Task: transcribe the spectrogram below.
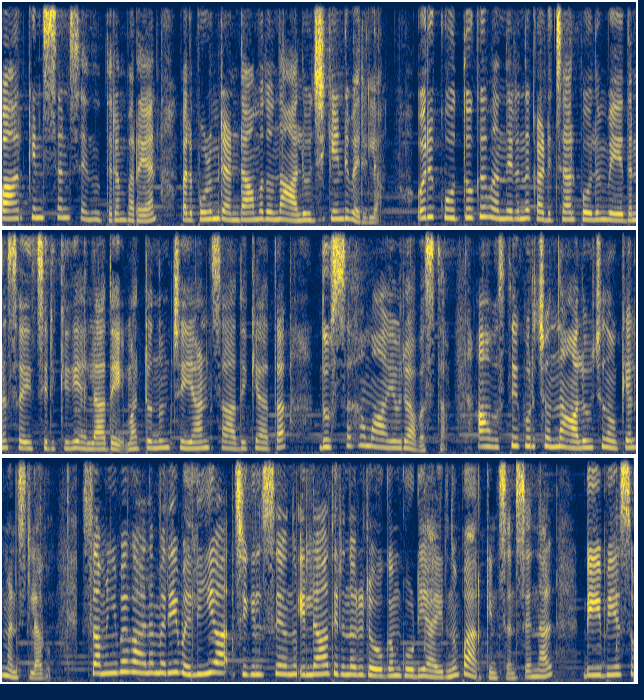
പാർക്കിൻസൺസ് എന്ന് ഉത്തരം പറയാൻ പലപ്പോഴും രണ്ടാമതൊന്നും ആലോചിക്കേണ്ടി വരില്ല. ഒരു കൊതുക് വന്നിരുന്ന് കടിച്ചാൽ പോലും വേദന സഹിച്ചിരിക്കുകയല്ലാതെ മറ്റൊന്നും ചെയ്യാൻ സാധിക്കാത്ത ദുസ്സഹമായ ഒരു അവസ്ഥ. ആ അവസ്ഥയെക്കുറിച്ച് ഒന്ന് ആലോചിച്ച് നോക്കിയാൽ മനസ്സിലാകും. സമീപകാലം വരെ വലിയ ചികിത്സയൊന്നും ഇല്ലാതിരുന്ന ഒരു രോഗം കൂടിയായിരുന്നു പാർക്കിൻസൺസ്. എന്നാൽ ഡി ബി എസ്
